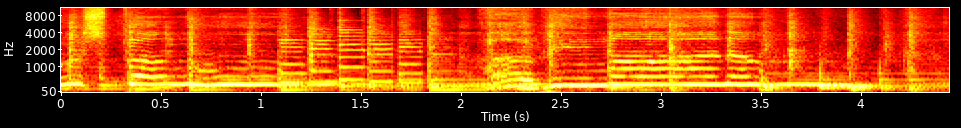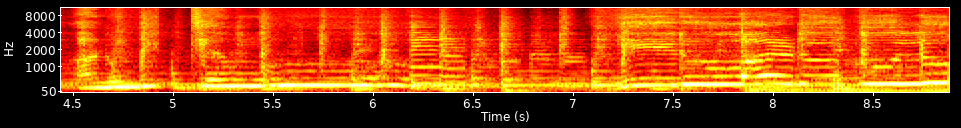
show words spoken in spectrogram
పుష్పము అభిమానం అనునిత్యము. ఇరు అడుగులు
